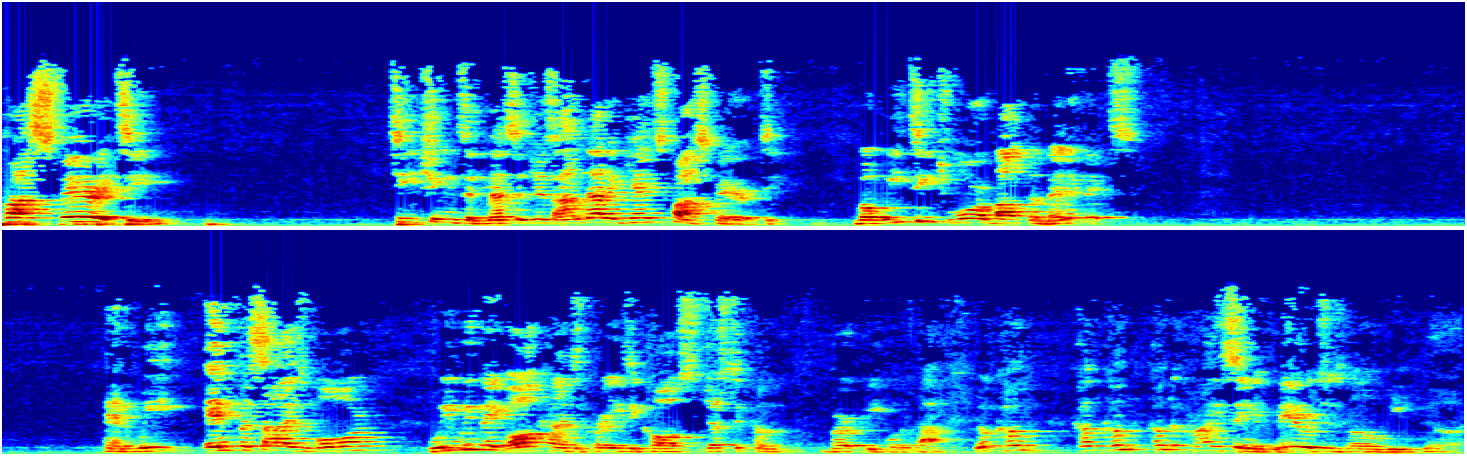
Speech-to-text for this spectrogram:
prosperity teachings and messages. I'm not against prosperity, but we teach more about the benefits and we emphasize more. We, we make all kinds of crazy calls just to convert people to God. Know, come, come, come, come to Christ and your marriage is going to be good.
